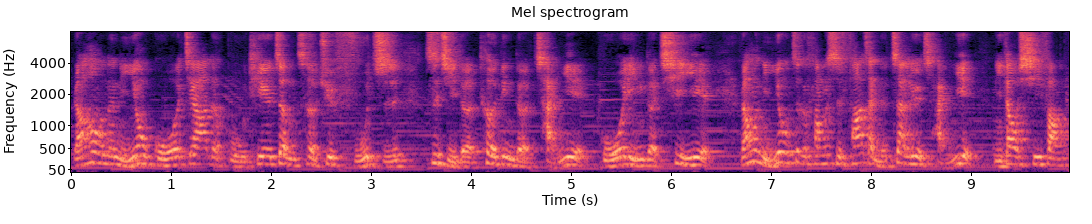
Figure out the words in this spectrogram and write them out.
然后呢，你用国家的补贴政策去扶植自己的特定的产业、国营的企业。然后你用这个方式发展你的战略产业，你到西方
